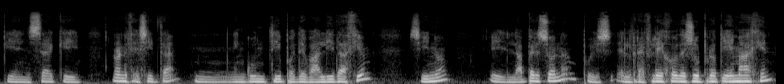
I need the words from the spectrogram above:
piensa que no necesita ningún tipo de validación, sino eh, la persona, pues el reflejo de su propia imagen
